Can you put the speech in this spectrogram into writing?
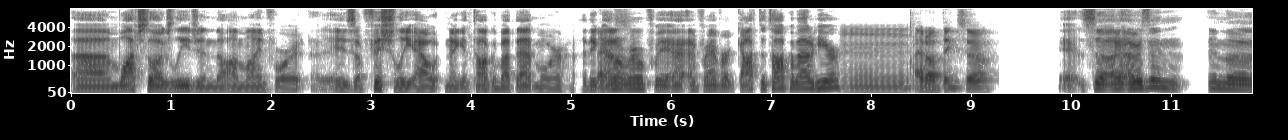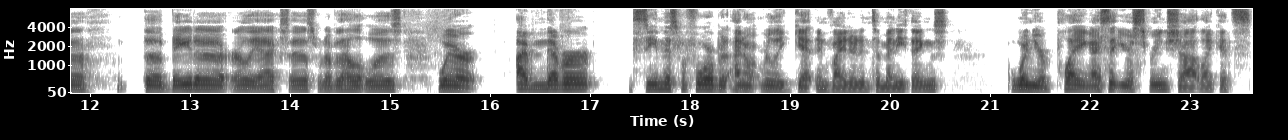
um, Watch Dogs Legion, the online for it is officially out, and I can talk about that more. I think I don't remember if, I, if I ever got to talk about it here. Mm, I don't think so. Yeah, so I, I was in in the the beta early access, whatever the hell it was, where I've never seen this before, but I don't really get invited into many things. When you're playing, I sent you a screenshot like it's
